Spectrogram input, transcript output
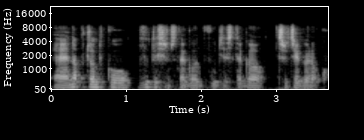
e, na początku 2023 roku.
